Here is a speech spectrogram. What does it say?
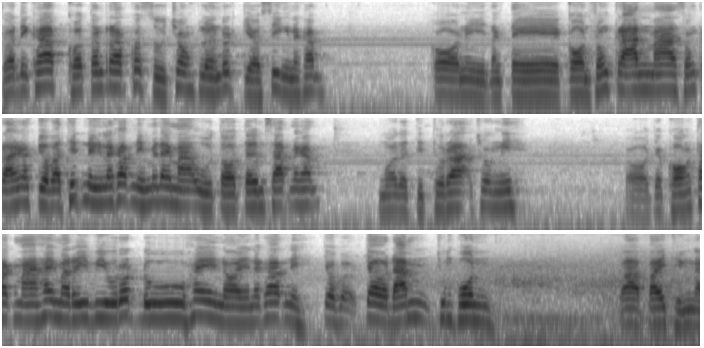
สวัสดีครับ ขอต้อนรับเข้าสู่ช่องเพลินรถเกี่ยวซิ่งนะครับ ก็นี่ตั้งแต่ก่อนสงกรานมาสงกรานก็เกือบอาทิตย์หนึ่งแล้วครับนี่ไม่ได้มาอู่ต่อเติมซับนะครับ มัวแต่ติดธุระช่วงนี้ ก็เจ้าของทักมาให้มารีวิวรถดูให้หน่อยนะครับนี่เจ้าเจ้าดำชุมพล ว่าไปถึงไหน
